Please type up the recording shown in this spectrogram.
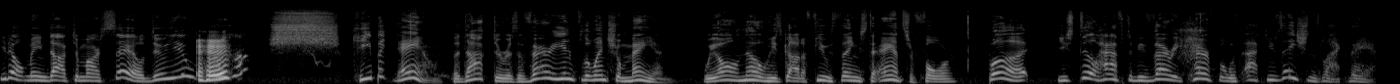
You don't mean Dr. Marcel, do you? Mm-hmm. Shh! Keep it down. The doctor is a very influential man. We all know he's got a few things to answer for. But you still have to be very careful with accusations like that.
